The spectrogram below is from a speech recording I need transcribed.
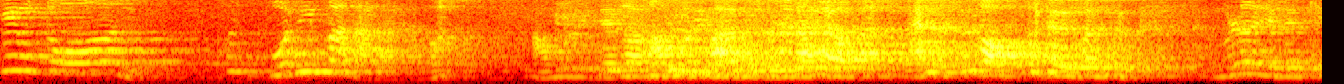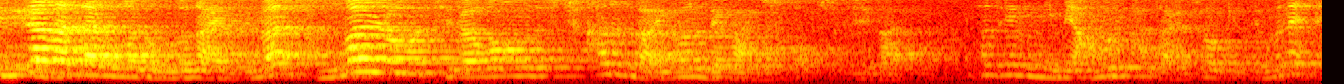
운동은 혼- 본인만 알아요. 아무리 내가 아무리 마음이 몰라요. 알 수가 없어요, 저는. 물론 얘는 긴장한다는 거 정도는 알지만 정말로 지라고 하면 수축하는가 이거는 내가 알 수가 없어. 제가 선생님이 아무리 봐도 알 수 없기 때문에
